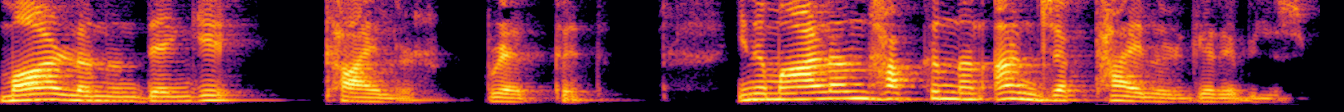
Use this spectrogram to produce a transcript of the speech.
Marla'nın dengi Tyler, Brad Pitt. Yine Marla'nın hakkından ancak Tyler gelebilir.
